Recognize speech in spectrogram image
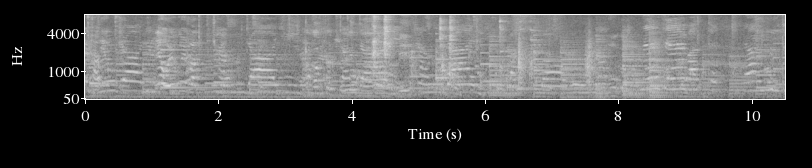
잠자리. 얘 얼굴 막 잠자리. 잠자리. 잠자리. 냄새 맡은 양터.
